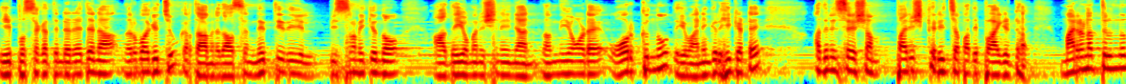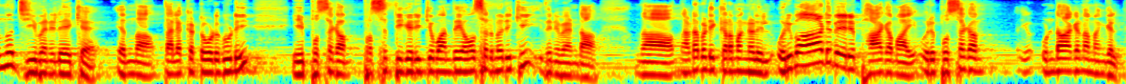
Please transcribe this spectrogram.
ഈ പുസ്തകത്തിന്റെ രചന നിർവഹിച്ചു. കർത്താവിന്റെ ദാസൻ നിത്യതയിൽ വിശ്രമിക്കുന്നു. ആ ദൈവമനുഷ്യനെ ഞാൻ നന്ദിയോടെ ഓർക്കുന്നു. ദൈവം അനുഗ്രഹിക്കട്ടെ. അതിനുശേഷം പരിഷ്കരിച്ച പതിപ്പായിട്ട് മരണത്തിൽ നിന്ന് ജീവനിലേക്ക് എന്ന തലക്കെട്ടോടുകൂടി ഈ പുസ്തകം പ്രസിദ്ധീകരിക്കുവാൻ അവസരമൊരുക്കി. ഇതിനു വേണ്ട നടപടിക്രമങ്ങളിൽ ഒരുപാട് പേര് ഭാഗമായി ഒരു പുസ്തകം ഉണ്ടാകണമെങ്കിൽ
